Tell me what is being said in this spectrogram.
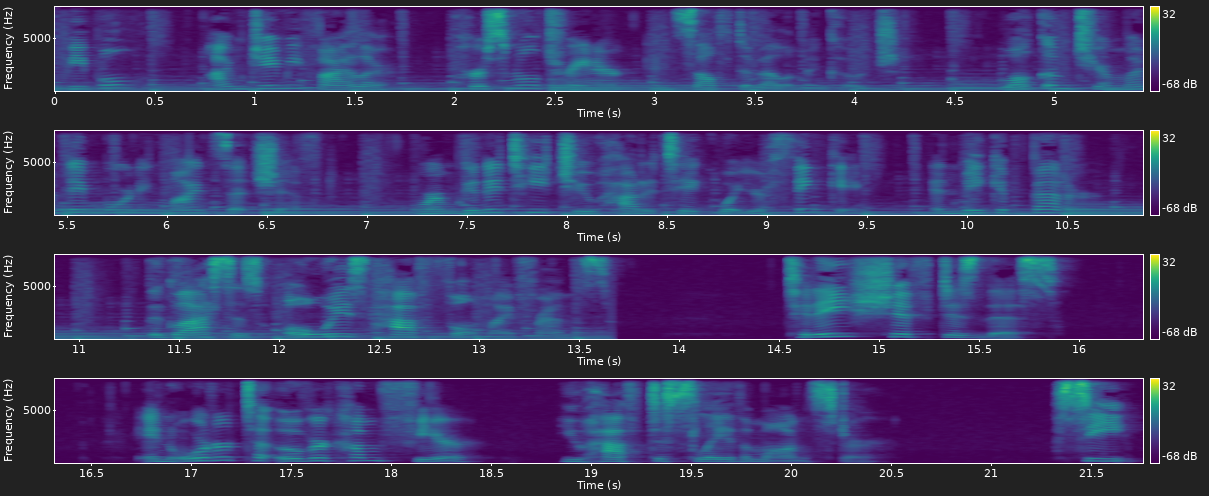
people. I'm Jamie Filer, personal trainer and self development coach. Welcome to your Monday morning mindset shift, where I'm going to teach you how to take what you're thinking and make it better. The glass is always half full, my friends. Today's shift is this In order to overcome fear, you have to slay the monster. See,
